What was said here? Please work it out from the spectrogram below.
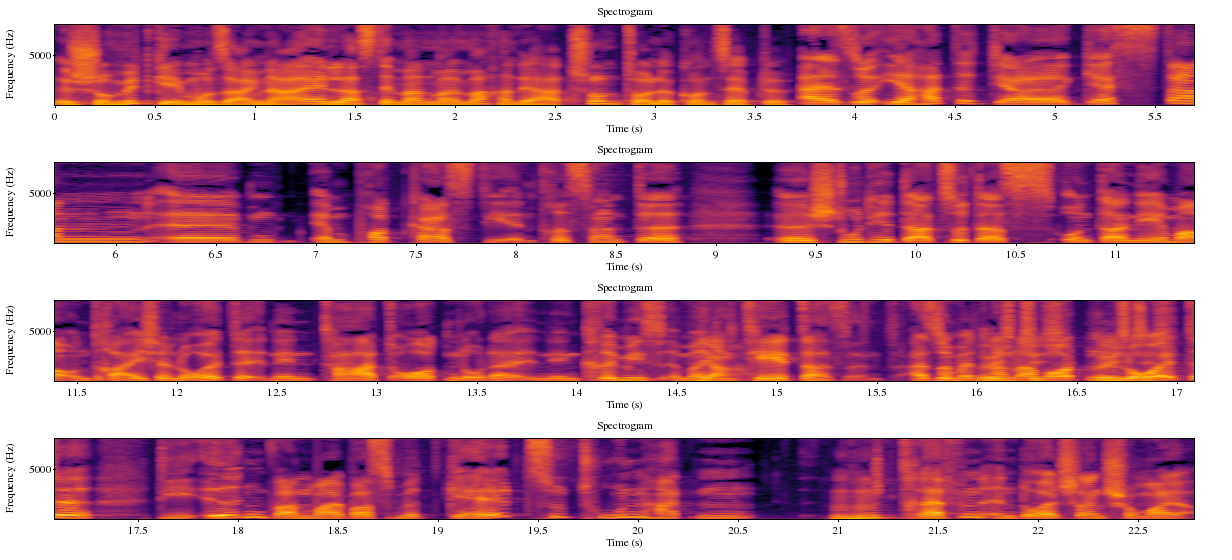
äh, schon mitgeben und sagen, nein, lass den Mann mal machen, der hat schon tolle Konzepte. Also ihr hattet ja gestern ähm, im Podcast die interessante äh, Studie dazu, dass Unternehmer und reiche Leute in den Tatorten oder in den Krimis immer ja. die Täter sind. Also mit richtig, anderen Worten, richtig. Leute, die irgendwann mal was mit Geld zu tun hatten, mhm. treffen in Deutschland schon mal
